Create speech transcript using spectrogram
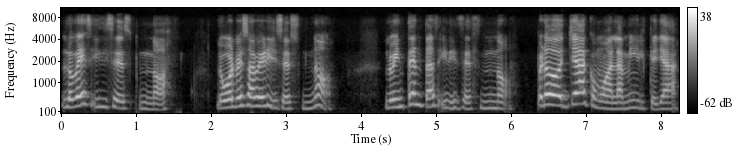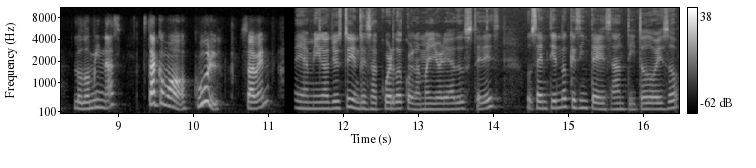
lo ves y dices, no. Lo vuelves a ver y dices, no. Lo intentas y dices, no. Pero ya como a la mil que ya lo dominas, está como cool, ¿saben? Ay, amigas, yo estoy en desacuerdo con la mayoría de ustedes. O sea, entiendo que es interesante y todo eso,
